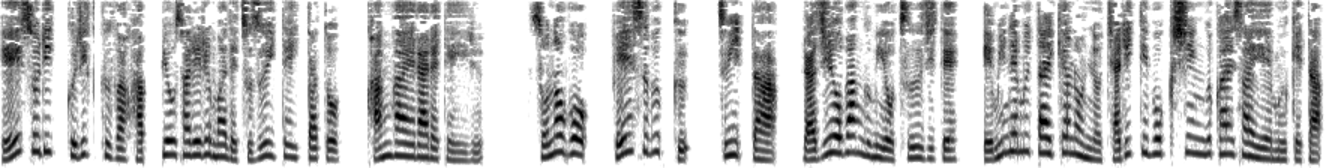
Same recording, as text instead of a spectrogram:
エースリックリックが発表されるまで続いていたと考えられている。その後、Facebook、Twitter、ラジオ番組を通じて、エミネム対キャノンのチャリティボクシング開催へ向けた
